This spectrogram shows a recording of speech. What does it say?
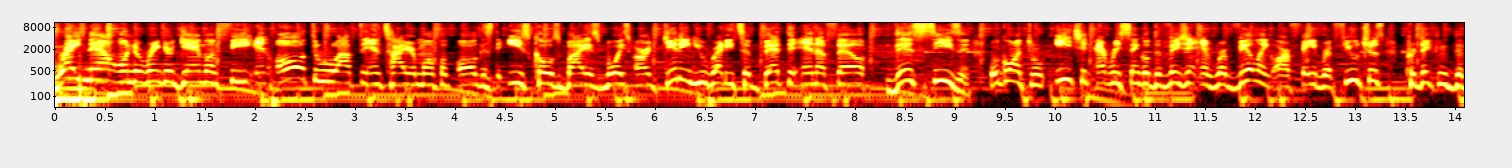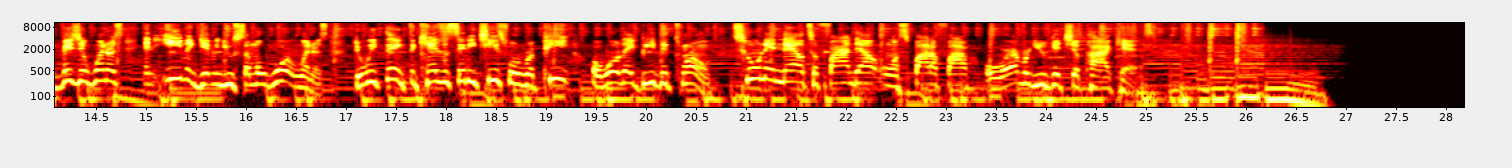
Right now on the Ringer Gambling Feed and all throughout the entire month of August, the East Coast Bias Boys are getting you ready to bet the NFL this season. We're going through each and every single division and revealing our favorite futures, predicting division winners, and even giving you some award winners. Do we think the Kansas City Chiefs will repeat or will they be dethroned? Tune in now to find out on Spotify or wherever you get your podcasts.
